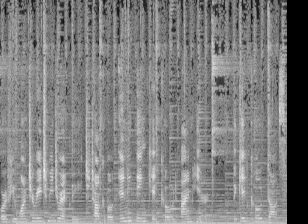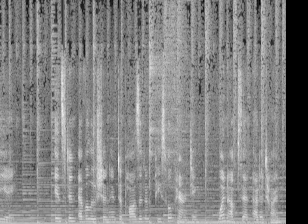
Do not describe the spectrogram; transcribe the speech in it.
or if you want to reach me directly to talk about anything Kid Code, I'm here. thekidcode.ca. Instant evolution into positive, peaceful parenting, one upset at a time.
